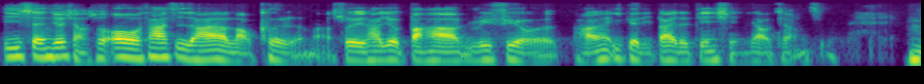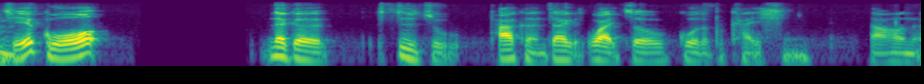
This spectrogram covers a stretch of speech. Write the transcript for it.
医生就想说：哦，他是他的老客人嘛，所以他就帮他 refill 好像一个礼拜的癫痫药这样子。结果那个事主。他可能在外州过得不开心，然后呢，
